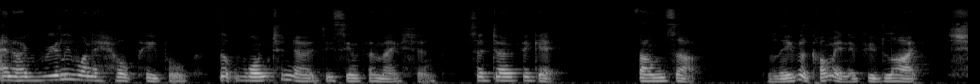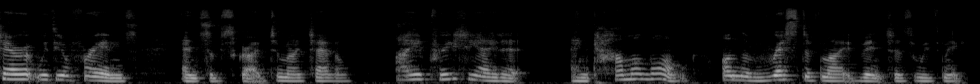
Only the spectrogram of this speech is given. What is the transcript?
and I really want to help people that want to know this information. So don't forget, thumbs up, leave a comment if you'd like, share it with your friends and subscribe to my channel. I appreciate it and come along on the rest of my adventures with me.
